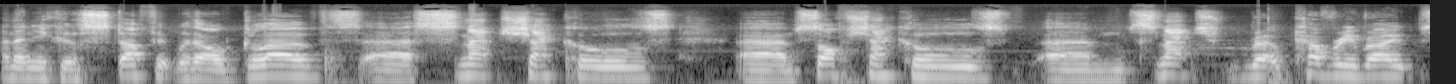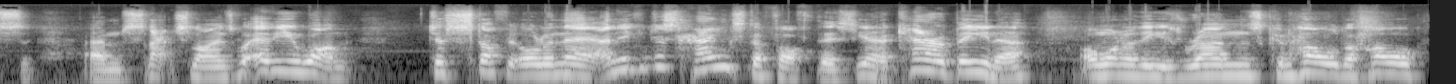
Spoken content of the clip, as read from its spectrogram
and then you can stuff it with old gloves, uh, snatch shackles, um, soft shackles, um, snatch recovery ropes, um, snatch lines, whatever you want just stuff it all in there. And you can just hang stuff off this. You know a carabiner on one of these runs can hold a whole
